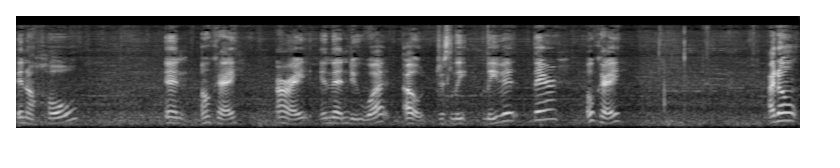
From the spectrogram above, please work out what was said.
In a hole? And okay, all right. And then do what? Oh, just leave, leave it there? Okay. I don't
